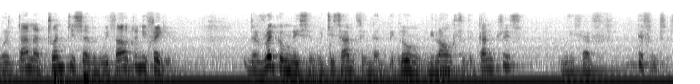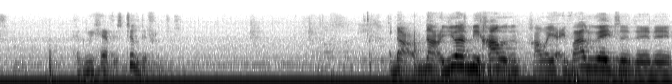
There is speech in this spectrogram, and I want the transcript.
was done at 27 without any failure. The recognition, which is something that belong, belongs to the countries, we have differences, and we have still differences. Now, now you ask me how how I evaluate the the,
